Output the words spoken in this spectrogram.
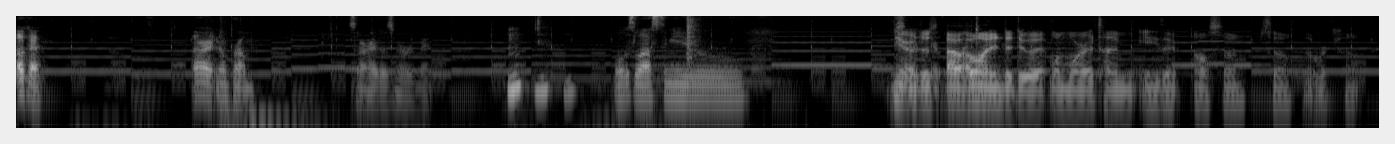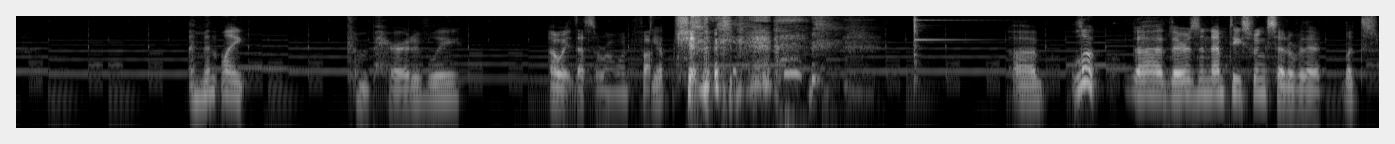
Okay. Alright, no problem. Sorry, that's my roommate. mm-hmm. What was the last thing you. you yeah just I, I wanted to do it one more time either also so that works out i meant like comparatively. Oh wait that's the wrong one. Fuck. Yep. shit. Uh look uh there's an empty swing set over there. Let's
